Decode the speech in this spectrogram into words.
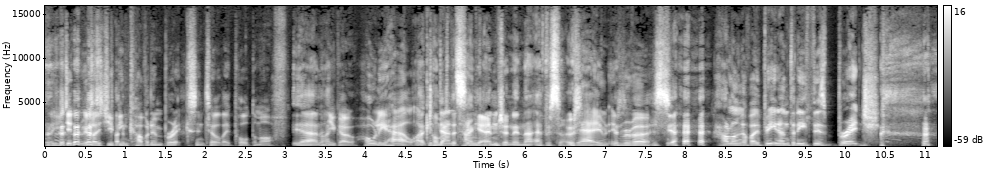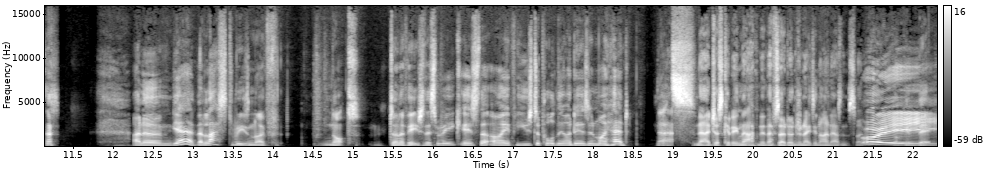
You didn't realise you'd been covered in bricks until they pulled them off. yeah, And and like, you go, holy hell, I like could Thomas the Tank again. Engine in that episode. Yeah, in, in reverse. Yeah. How long have I been underneath this bridge? And um, yeah, the last reason I've not done a feature this week is that I've used up all the ideas in my head. That's- nah, just kidding. That happened in episode 189, hasn't it? Oi!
